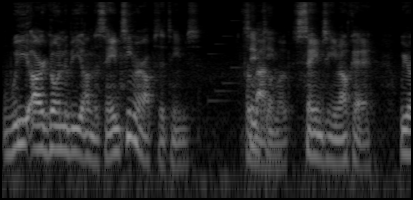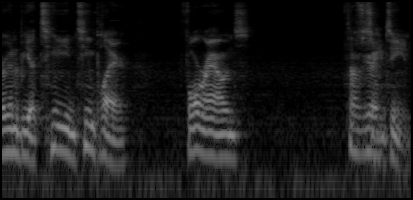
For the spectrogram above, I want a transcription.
We are going to be on the same team or opposite teams for Same battle team. mode. Same team. Okay. We are going to be a team, team player. Four rounds, Sounds same good. team.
